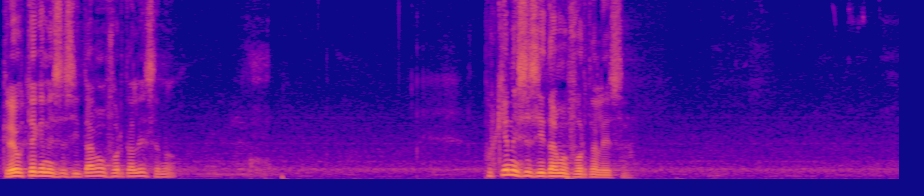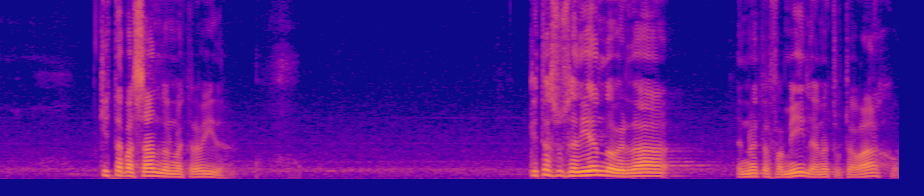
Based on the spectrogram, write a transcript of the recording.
¿Cree usted que necesitamos fortaleza? No. ¿Por qué necesitamos fortaleza? ¿Qué está pasando en nuestra vida? ¿Qué está sucediendo, verdad, en nuestra familia, en nuestro trabajo?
